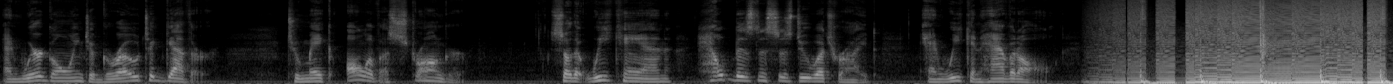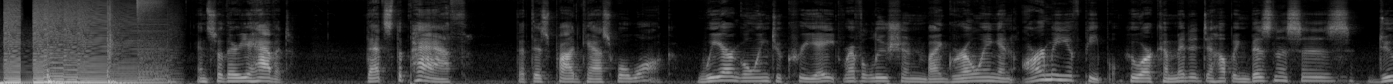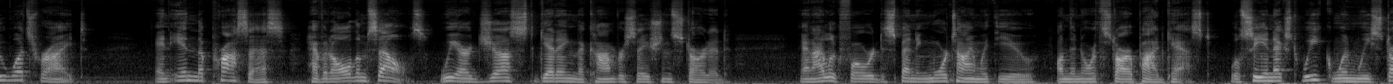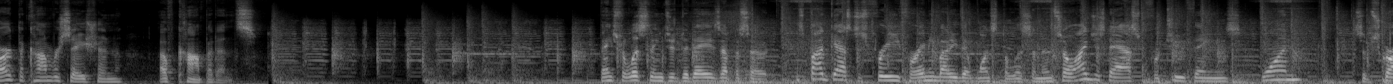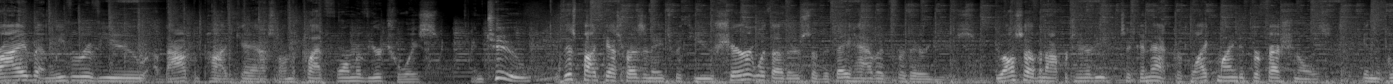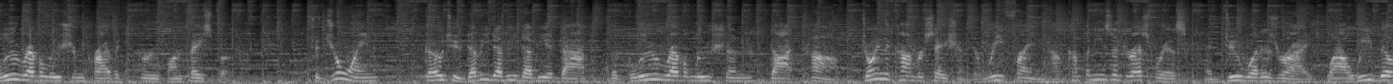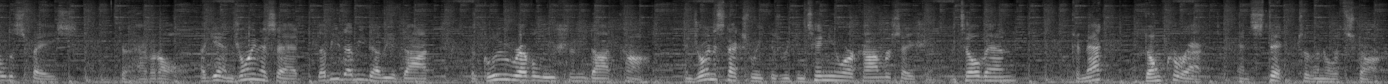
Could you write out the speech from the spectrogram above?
and we're going to grow together to make all of us stronger so that we can help businesses do what's right and we can have it all. And so there you have it. That's the path that this podcast will walk. We are going to create revolution by growing an army of people who are committed to helping businesses do what's right and in the process have it all themselves. We are just getting the conversation started, and I look forward to spending more time with you on the North Star podcast. We'll see you next week when we start the conversation of competence. Thanks for listening to today's episode. This podcast is free for anybody that wants to listen, and so I just ask for two things. One, subscribe and leave a review about the podcast on the platform of your choice. And two, if this podcast resonates with you, share it with others so that they have it for their use. You also have an opportunity to connect with like minded professionals in the Glue Revolution private group on Facebook. To join, go to www.thegluerevolution.com. Join the conversation to reframe how companies address risk and do what is right while we build a space to have it all. Again, join us at www.thegluerevolution.com. And join us next week as we continue our conversation. Until then, connect, don't correct, and stick to the North Star.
